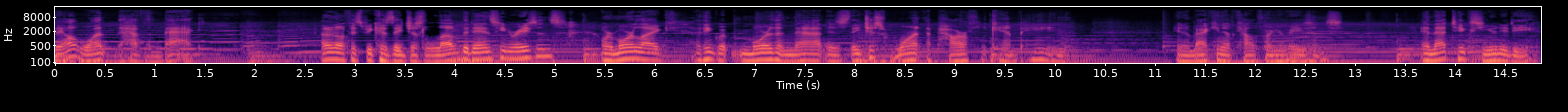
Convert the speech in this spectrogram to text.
They all want to have them back. I don't know if it's because they just love the dancing raisins, or more like, I think what more than that is they just want a powerful campaign, you know, backing up California raisins. And that takes unity.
